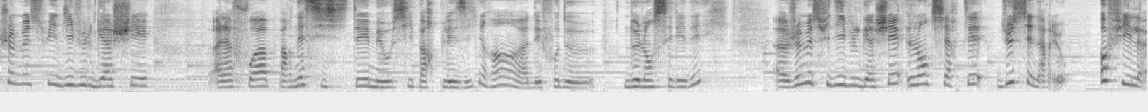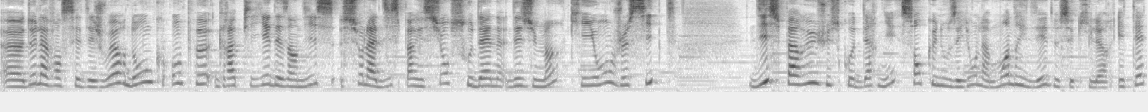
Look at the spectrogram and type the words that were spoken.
je me suis divulgaché à la fois par nécessité mais aussi par plaisir, hein, à défaut de, lancer les dés. Euh, je me suis divulgaché l'entièreté du scénario. Au fil euh, de l'avancée des joueurs, donc, on peut grappiller des indices sur la disparition soudaine des humains qui ont, je cite, disparu jusqu'au dernier sans que nous ayons la moindre idée de ce qui leur était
